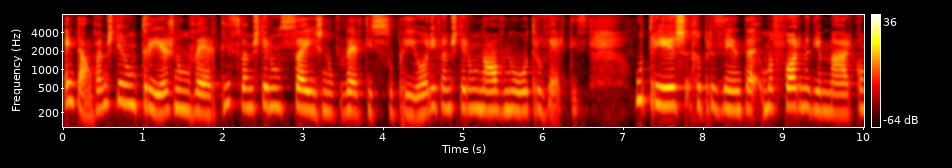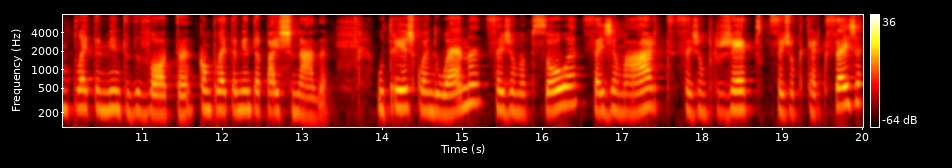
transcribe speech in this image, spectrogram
Então, vamos ter um 3 num vértice, vamos ter um 6 no vértice superior e vamos ter um 9 no outro vértice. O 3 representa uma forma de amar completamente devota, completamente apaixonada. O 3, quando ama, seja uma pessoa, seja uma arte, seja um projeto, seja o que quer que seja,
